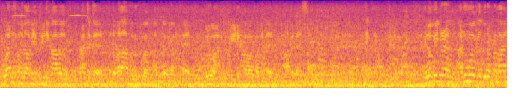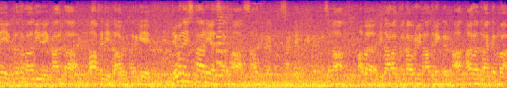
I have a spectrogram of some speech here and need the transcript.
ගුවන් හමුදාවේ ක්‍රීඩිකාව රටක හොඳ බලාපොරොත්තුවක් අත් කරගන්නට පුළුවන් ක්‍රීඩිකාවක් අපිට අපිට සාර්ථක තිබෙනවා. කිලෝමීටර 90ක දුර ප්‍රමාණයේ ප්‍රථම ආදීරේ කාන්තා පාපැදී ධාවන තරගයේ දෙවන ස්ථානය සඳහා සාධික සංකේත කිරීම සඳහා අප ඉතාමත්ම ගෞරවයෙන් ආදරණය කරන ආරාධනා කරනවා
